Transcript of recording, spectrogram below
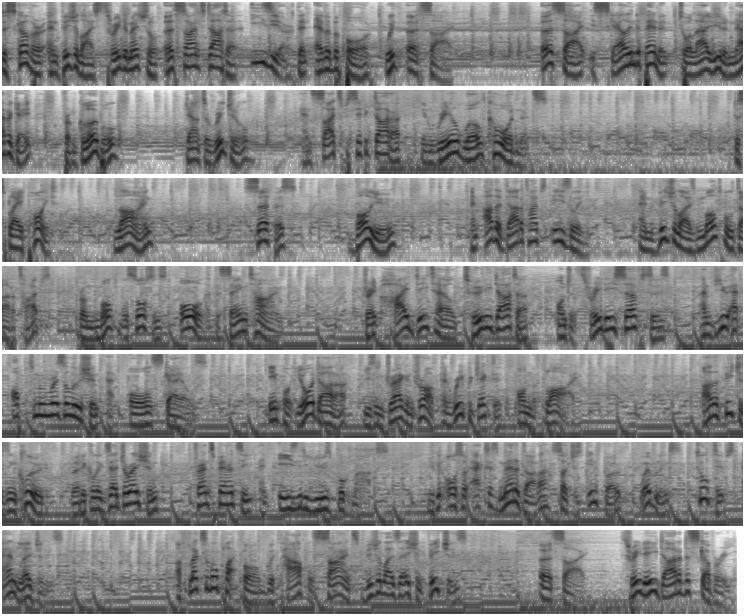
Discover and visualize three-dimensional Earth science data easier than ever before with EarthSci. EarthSci is scale independent to allow you to navigate from global down to regional and site-specific data in real-world coordinates. Display point, line, surface, volume, and other data types easily, and visualize multiple data types from multiple sources all at the same time. Drape high detail 2D data onto 3D surfaces and view at optimum resolution at all scales. Import your data using drag and drop and reproject it on the fly. Other features include vertical exaggeration, transparency and easy to use bookmarks. You can also access metadata such as info, web links, tooltips and legends. A flexible platform with powerful science visualization features, EarthSci, 3D data discovery.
